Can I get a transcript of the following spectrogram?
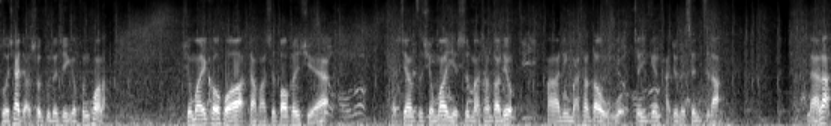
左下角兽族的这个分矿了。熊猫一口火，大法师暴风雪。这样子熊猫也是马上到六，帕拉丁马上到五，这一根塔就能升级了。来了，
